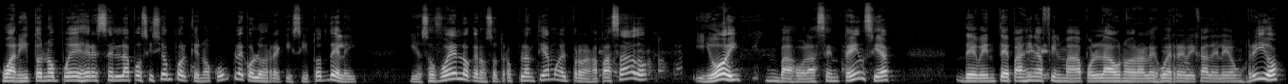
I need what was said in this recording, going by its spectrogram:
Juanito no puede ejercer la posición porque no cumple con los requisitos de ley. Y eso fue lo que nosotros planteamos el programa pasado. Y hoy, bajo la sentencia de 20 páginas firmada por la honorable juez Rebeca de León Río,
